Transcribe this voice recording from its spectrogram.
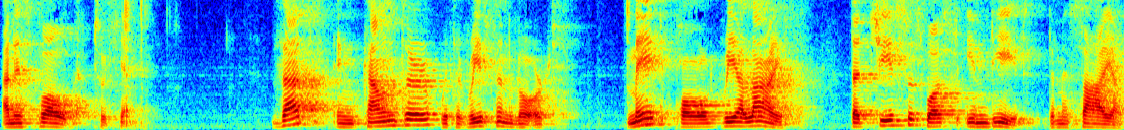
and spoke to him. That encounter with the risen Lord made Paul realize that Jesus was indeed the Messiah.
